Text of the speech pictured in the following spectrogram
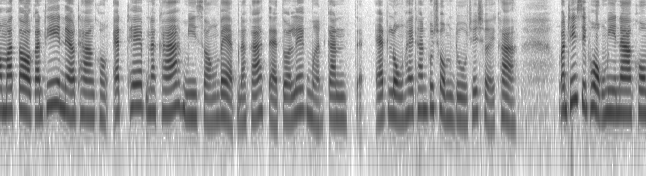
เรามาต่อกันที่แนวทางของแอดเทพนะคะ มี 2 แบบนะคะ แต่ตัวเลขเหมือนกันแต่แอดลงให้ท่านผู้ชมดูเฉยๆค่ะ วันที่ 16 มีนาคม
